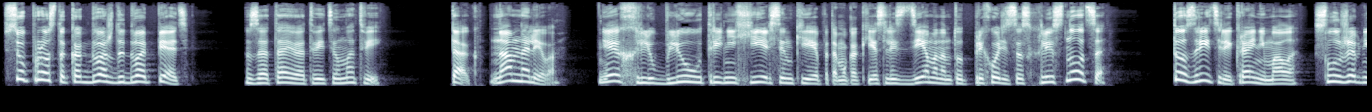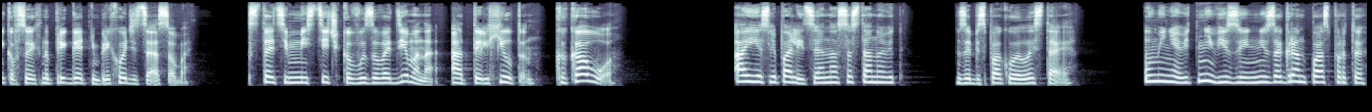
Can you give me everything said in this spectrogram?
Все просто как дважды два пять. За Таю ответил Матвей. Так, нам налево. Эх, люблю утренние Хельсинки, потому как если с демоном тут приходится схлестнуться, то зрителей крайне мало, служебников своих напрягать не приходится особо. Кстати, местечко вызова демона — отель «Хилтон». Каково? «А если полиция нас остановит?» — забеспокоилась Тая. «У меня ведь ни визы, ни загранпаспорта».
